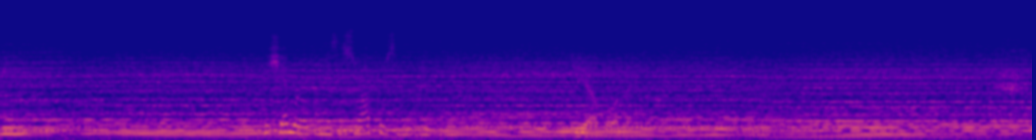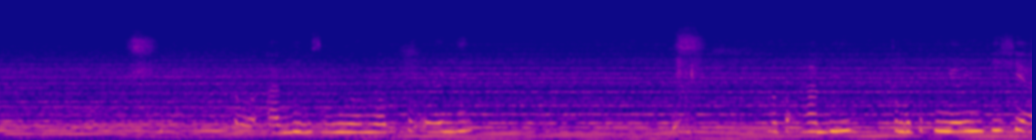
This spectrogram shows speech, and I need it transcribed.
Bi, Fisya boleh tanya sesuatu sama Abi. Iya boleh. Abi bisa ngulang waktu lagi, apa Abi akan tetap ninggalin Kisha?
